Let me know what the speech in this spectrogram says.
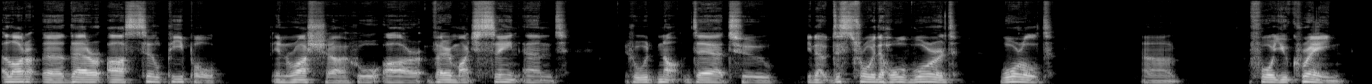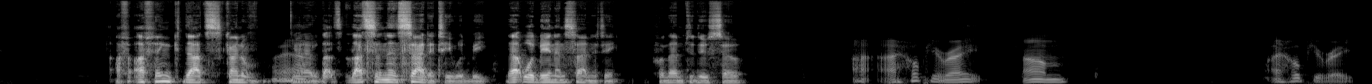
a lot of uh, there are still people in Russia who are very much sane and who would not dare to, you know, destroy the whole world world uh, for Ukraine. I, th- I think that's kind of, you know, that's that's an insanity. Would be that would be an insanity for them to do so. I I hope you're right. Um, I hope you're right.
